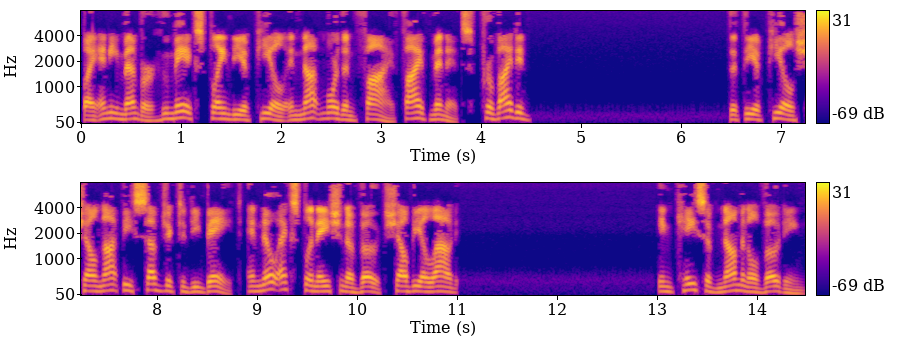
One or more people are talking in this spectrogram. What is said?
by any member who may explain the appeal in not more than 5, 5 minutes, provided that the appeal shall not be subject to debate, and no explanation of vote shall be allowed in case of nominal voting.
